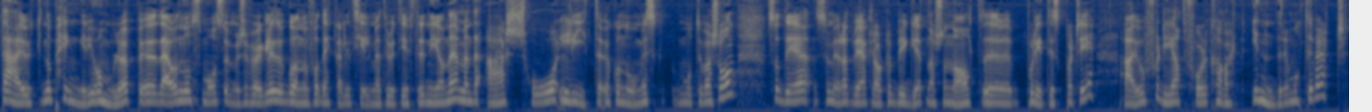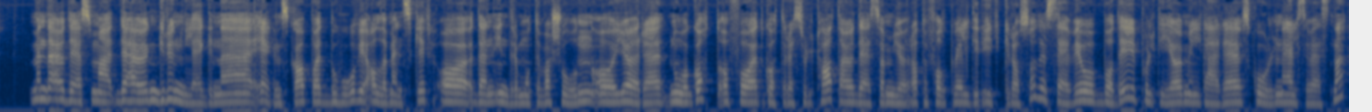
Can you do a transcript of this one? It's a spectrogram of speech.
Det er jo ikke noe penger i omløp. Det er jo noen små summer, selvfølgelig, det går an å få dekka litt kilometerutgifter i ny og ne, men det er så lite økonomisk motivasjon. Så det som gjør at vi har klart å bygge et nasjonalt eh, politisk parti, er jo fordi at folk har vært indre motivert. Men det er, jo det, som er, det er jo en grunnleggende egenskap og et behov i alle mennesker. Og den indre motivasjonen å gjøre noe godt og få et godt resultat, er jo det som gjør at folk velger yrker også. Det ser vi jo både i politiet og militæret, skolen, helsevesenet.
